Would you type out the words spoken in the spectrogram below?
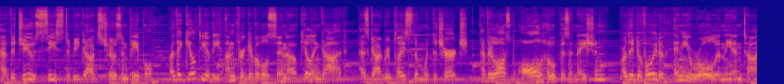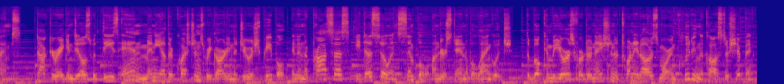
Have the Jews ceased to be God's chosen people? Are they guilty of the unforgivable sin of killing God? Has God replaced them with the church? Have they lost all hope as a nation? Are they devoid of any role in the end times? Dr. Reagan deals with these and many other questions regarding the Jewish people, and in the process, he does so in simple, understandable language. The book can be yours for a donation of $20 more, including the cost of shipping.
